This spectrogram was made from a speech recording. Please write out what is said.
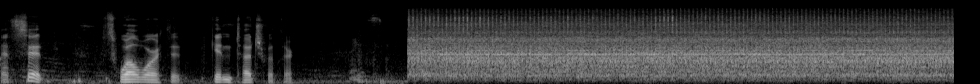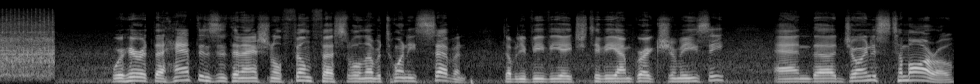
That's it. It's well worth it. Get in touch with her. We're here at the Hamptons International Film Festival, number 27, WVVH TV. I'm Greg Schimizzi, and uh, join us tomorrow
